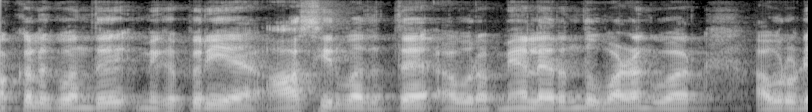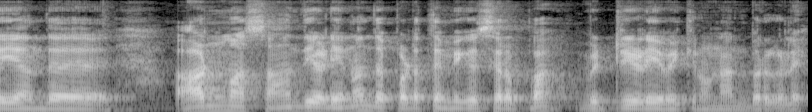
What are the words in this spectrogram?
மக்களுக்கு வந்து மிகப்பெரிய ஆசீர்வாதத்தை அவர் மேலேருந்து வழங்குவார். அவருடைய அந்த ஆன்மா சாந்தி அடையணும் அந்த படத்தை மிக சிறப்பாக வெற்றியடைய வைக்கணும் நண்பர்களே.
